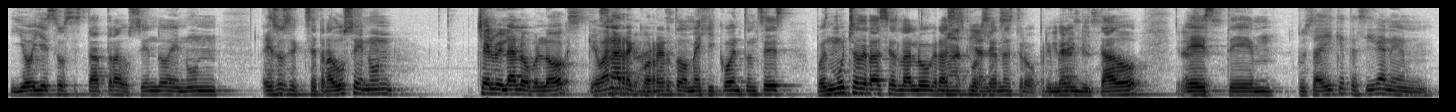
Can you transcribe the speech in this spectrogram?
y hoy eso se está traduciendo en un, eso se, traduce en un Chelo y Lalo Vlogs que van a recorrer todo México, entonces pues muchas gracias Lalo, gracias por ser nuestro primer invitado, este, pues ahí que te sigan en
